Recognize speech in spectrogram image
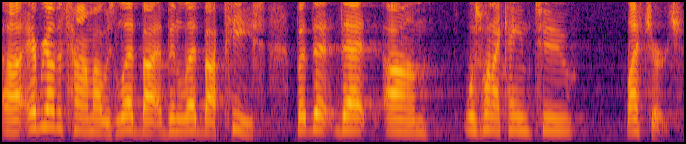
uh, every other time I was led by, I've been led by peace, but that, that um, was when I came to Life Church.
